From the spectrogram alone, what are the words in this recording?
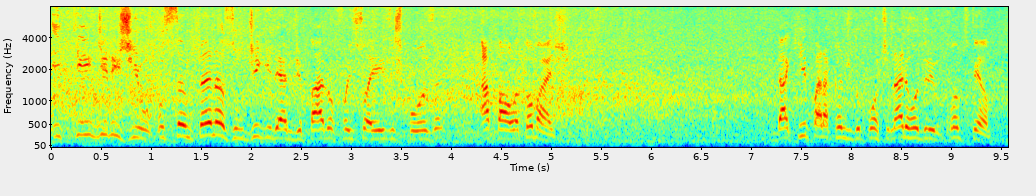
E quem dirigiu o Santana Azul de Guilherme de Pádua foi sua ex-esposa, a Paula Tomás. Daqui para Cândido Portinari, Rodrigo, quanto tempo?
